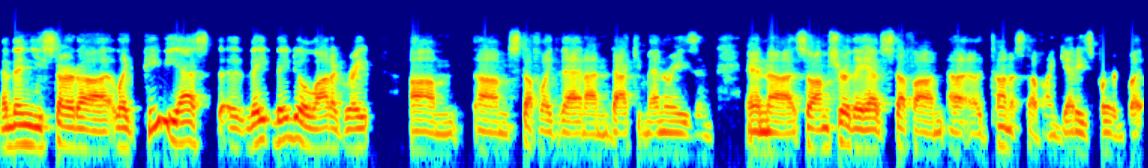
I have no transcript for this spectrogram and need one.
and then you start uh, like PBS. They they do a lot of great um, um, stuff like that on documentaries and and uh, so I'm sure they have stuff on uh, a ton of stuff on Gettysburg. But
